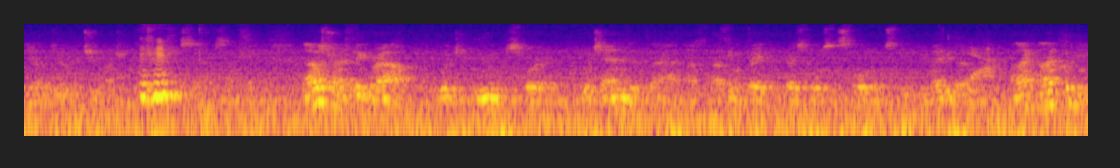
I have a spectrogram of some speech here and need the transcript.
the others over two hundred and fifty percent or something. And I was trying to figure out which groups were, which end of that. I, I think race, race horse and sport horse, maybe the, Yeah. and I, and I couldn't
